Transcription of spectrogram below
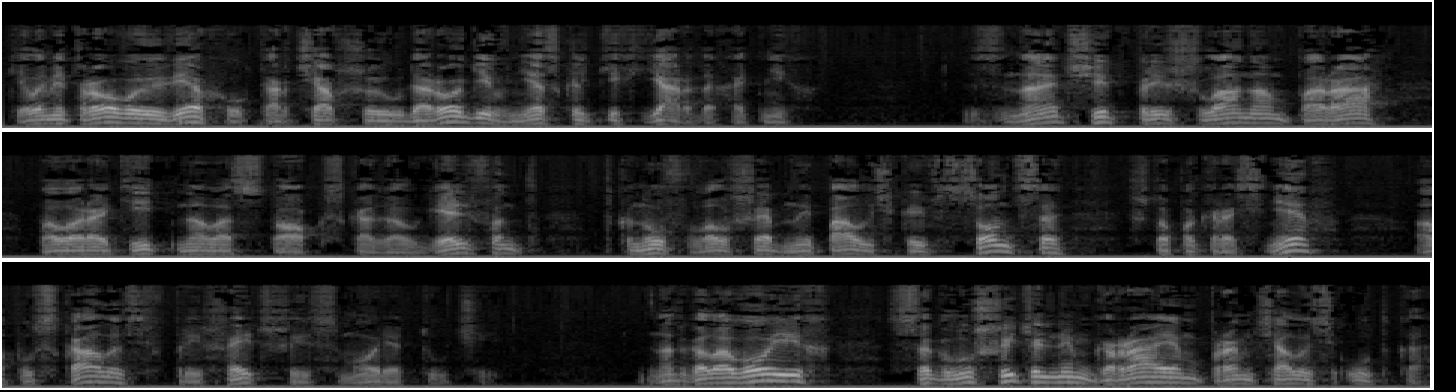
километровую веху, торчавшую у дороги в нескольких ярдах от них. «Значит, пришла нам пора поворотить на восток», — сказал Гельфанд, ткнув волшебной палочкой в солнце, что, покраснев, опускалось в пришедшие с моря тучи. Над головой их с оглушительным граем промчалась утка.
